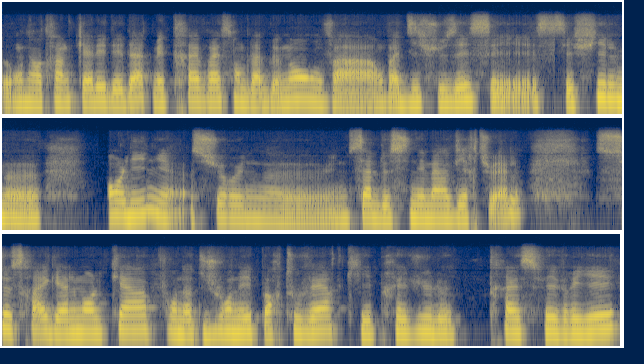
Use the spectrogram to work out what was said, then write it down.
On est en train de caler des dates, mais très vraisemblablement, on va, diffuser ces, films euh, en ligne sur une, une, salle de cinéma virtuelle. Ce sera également le cas pour notre journée porte ouverte qui est prévue le 13 février.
